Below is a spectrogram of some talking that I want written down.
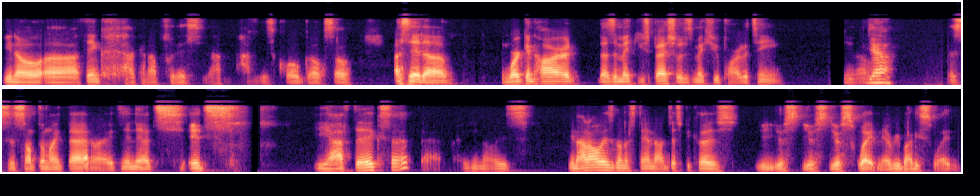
you know, uh, I think how can I put this? How did this quote go? So I said, uh, working hard doesn't make you special; it just makes you part of the team. You know. Yeah. This is something like that, right? And it's it's you have to accept that. Right? You know, it's you're not always going to stand out just because you're you're you're sweating. Everybody's sweating.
